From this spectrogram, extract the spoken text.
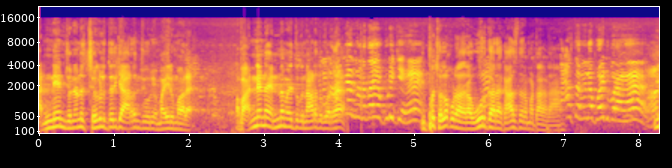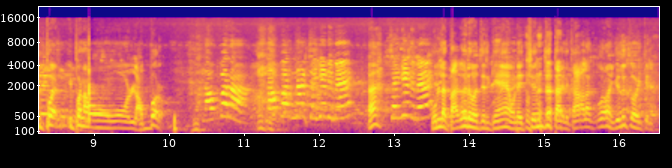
அண்ணேன்னு சொன்னேன்னு செகுல் தெறிக்க அரைஞ்சு ஒரு மயிறு மாலை. அப்போ அண்ணன் என்ன மயத்துக்கு நாடத்துக்கு வர்ற? இப்போ சொல்லக்கூடாதுடா. ஊர்க்கார காசு தர மாட்டாங்கடா. ஆஸ்திரேலியா போயிட்டு போறாங்க. இப்போ இப்போ நான் லவ்வரா உள்ள தகடு வச்சிருக்கேன். உன்னை செஞ்சு தாலி காலக்கூறம் இழுக்க வைக்கிறேன்.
